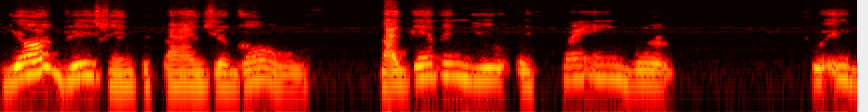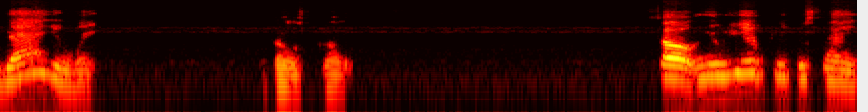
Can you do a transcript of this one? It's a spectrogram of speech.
Your vision defines your goals by giving you a framework to evaluate those goals. So you hear people say,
